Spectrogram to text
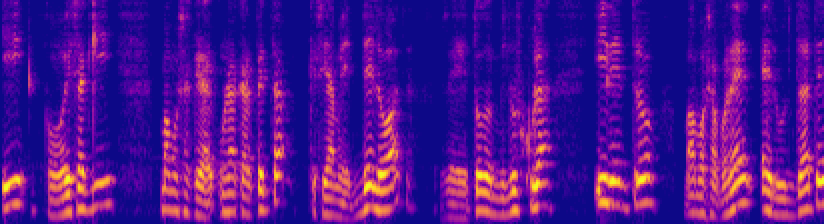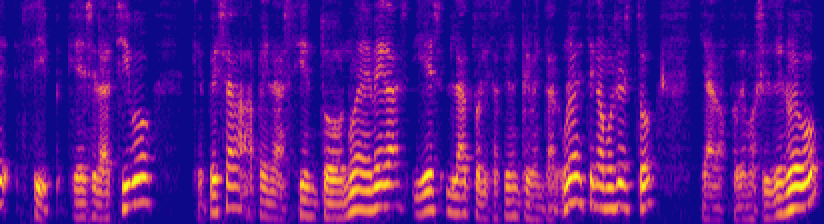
y como veis aquí vamos a crear una carpeta que se llame Deload todo en minúscula y dentro vamos a poner el Udate zip que es el archivo que pesa apenas 109 megas y es la actualización incremental. Una vez tengamos esto, ya nos podemos ir de nuevo.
